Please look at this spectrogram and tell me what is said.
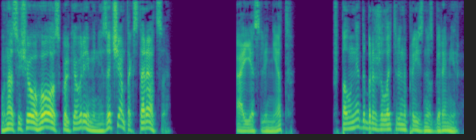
У нас еще ого, сколько времени, зачем так стараться? А если нет? Вполне доброжелательно произнес Берамир.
